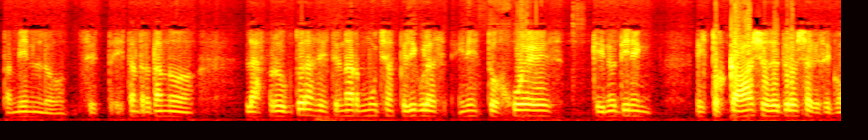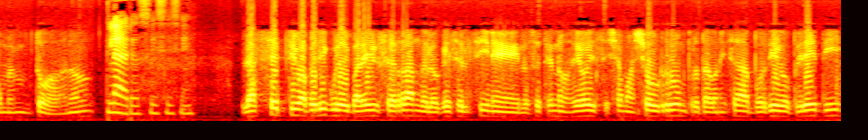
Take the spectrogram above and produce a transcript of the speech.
también lo, se est- están tratando las productoras de estrenar muchas películas en estos jueves que no tienen estos caballos de Troya que se comen todo, ¿no? Claro, sí, sí, sí. La séptima película, y para ir cerrando lo que es el cine, los estrenos de hoy, se llama Showroom, protagonizada por Diego Peretti,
